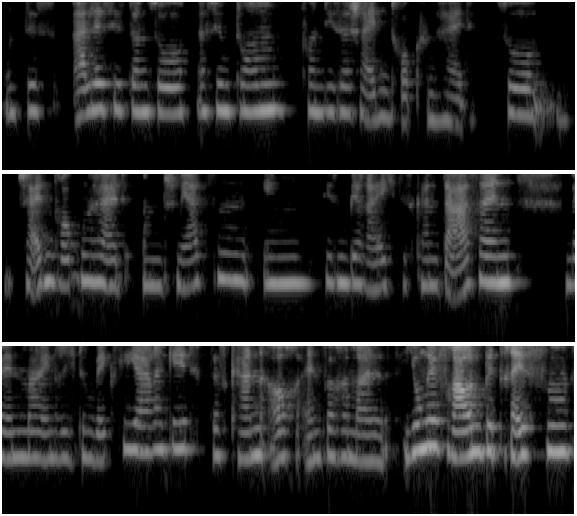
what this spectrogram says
Und das alles ist dann so ein Symptom von dieser Scheidentrockenheit so Scheidentrockenheit und Schmerzen in diesem Bereich, das kann da sein, wenn man in Richtung Wechseljahre geht. Das kann auch einfach einmal junge Frauen betreffen,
